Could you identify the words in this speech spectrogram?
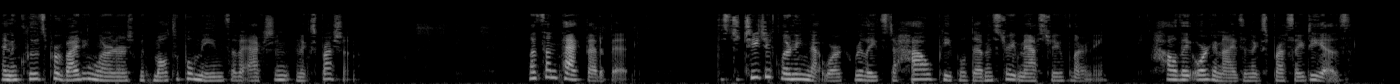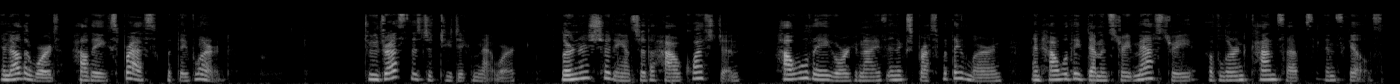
and includes providing learners with multiple means of action and expression. Let's unpack that a bit. The Strategic Learning Network relates to how people demonstrate mastery of learning, how they organize and express ideas, in other words, how they express what they've learned. To address the strategic network, Learners should answer the how question. How will they organize and express what they learn, and how will they demonstrate mastery of learned concepts and skills?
